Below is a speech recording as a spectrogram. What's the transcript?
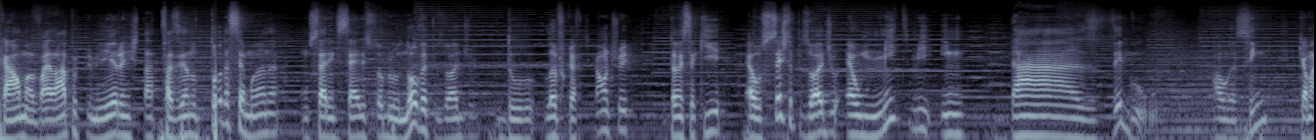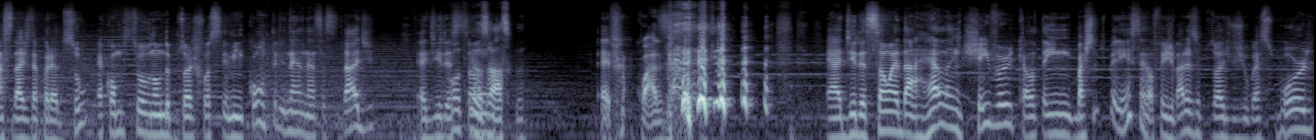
calma, vai lá pro primeiro. A gente tá fazendo toda semana um série em série sobre o novo episódio do Lovecraft Country. Então esse aqui é o sexto episódio, é o Meet Me in Dazegu, algo assim, que é uma cidade da Coreia do Sul. É como se o nome do episódio fosse Me Encontre, né, nessa cidade. É direção... Contra Osasco. É, quase. é, a direção é da Helen Shaver, que ela tem bastante experiência. Ela fez vários episódios de Westworld,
